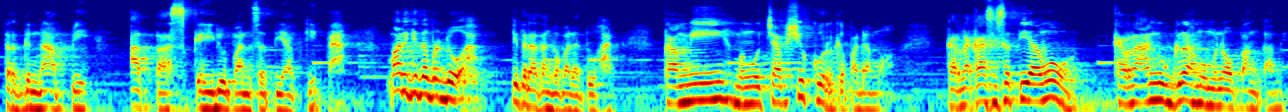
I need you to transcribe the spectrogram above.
tergenapi atas kehidupan setiap kita. Mari kita berdoa. Kita datang kepada Tuhan. Kami mengucap syukur kepadamu. Karena kasih setiamu. Karena anugerahmu menopang kami.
